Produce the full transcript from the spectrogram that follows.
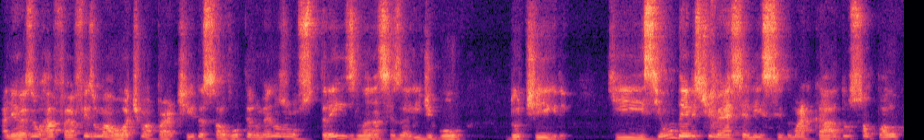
Aliás, o Rafael fez uma ótima partida, salvou pelo menos uns três lances ali de gol do Tigre. Que se um deles tivesse ali sido marcado, o São Paulo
